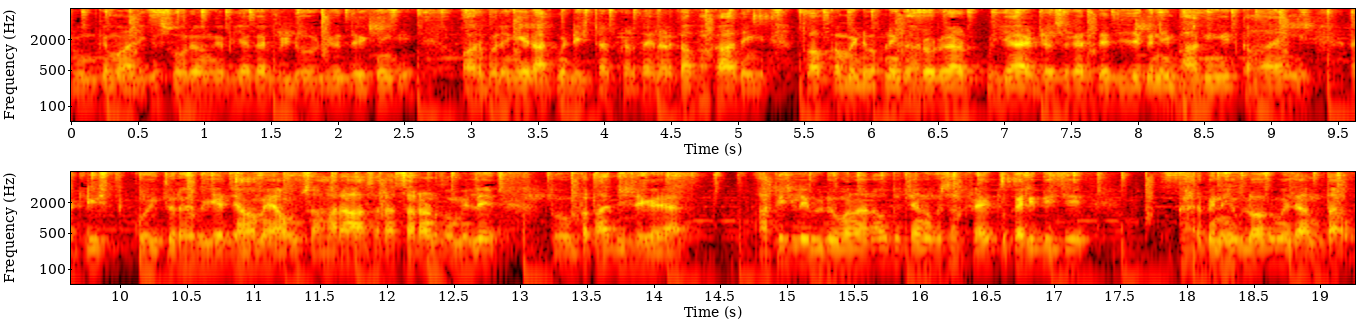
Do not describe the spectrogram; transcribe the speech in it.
रूम के मालिक है, सो रहे होंगे भैया, अगर वीडियो वीडियो देखेंगे और बोलेंगे, रात में डिस्टर्ब करता है, लड़का भगा देंगे। तो आप कमेंट में अपने घर और घर भैया एड्रेस अगर दे दीजिए कि नहीं, भागेंगे तो कहाँ आएँगे? एटलीस्ट कोई तो रहे भैया, जहाँ मैं आऊँ, सहारा, आसरा, शरण तो मिले। तो बता दीजिएगा यार। आप ही के लिए वीडियो बना रहा हूँ तो चैनल को सब्सक्राइब तो कर ही दीजिए। घर पे नहीं ब्लॉग मैं जानता हूँ।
